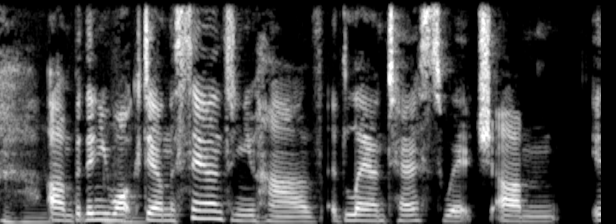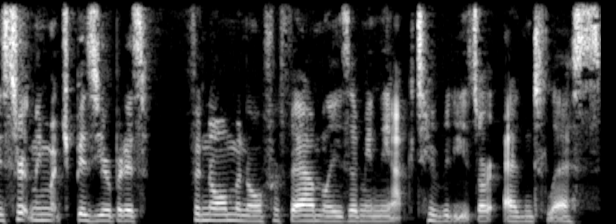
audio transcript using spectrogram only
Mm-hmm. Um, but then you mm-hmm. walk down the sands and you have Atlantis, which um, is certainly much busier, but is phenomenal for families. I mean, the activities are endless.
